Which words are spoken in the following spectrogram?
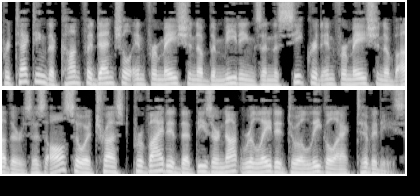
Protecting the confidential information of the meetings and the secret information of others is also a trust provided that these are not related to illegal activities.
